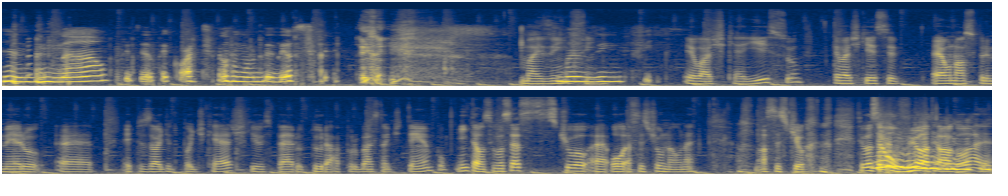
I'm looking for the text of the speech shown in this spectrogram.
Não, precisa ter corte, pelo amor de Deus. Mas enfim, Mas enfim. Eu acho que é isso. Eu acho que esse é o nosso primeiro é, episódio do podcast, que eu espero durar por bastante tempo. Então, se você assistiu, é, ou assistiu não, né? assistiu. se você ouviu até agora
